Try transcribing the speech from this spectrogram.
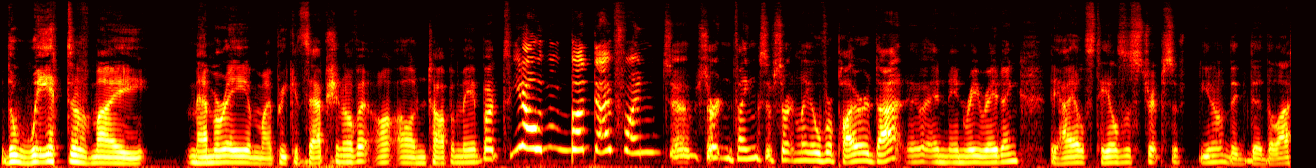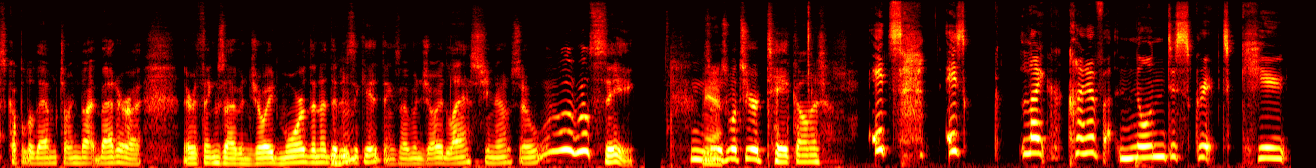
the weight of my memory and my preconception of it on, on top of me. But you know, but I find uh, certain things have certainly overpowered that uh, in in rereading the Isles Tales of strips of you know the, the the last couple of them turned out better. Uh, there are things I've enjoyed more than I did as a kid, things I've enjoyed less. You know, so we'll, we'll see. So, what's your take on it? It's it's like kind of nondescript, cute.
